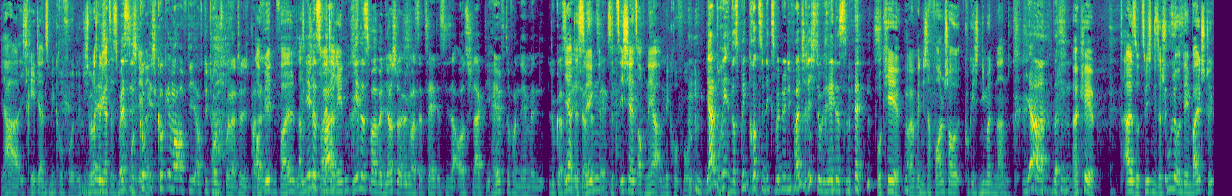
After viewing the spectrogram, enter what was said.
Ja, ich rede ja ins Mikrofon, wirklich. Ich will das ich, ganz du, Mikrofon ich guck, rede. ich guck immer auf die, auf die Tonspur natürlich parallel. Auf jeden Fall, lass Und mich jedes jetzt Mal, weiterreden. jedes Mal, wenn Joshua irgendwas erzählt, ist dieser Ausschlag die Hälfte von dem, wenn Lukas Ja, und ich was deswegen erzählen. sitze ich ja jetzt auch näher am Mikrofon. Ja, du das bringt trotzdem nichts, wenn du in die falsche Richtung redest, Mensch. Okay, aber wenn ich nach vorne schaue, gucke ich niemanden an. Ja, dann. Okay, also zwischen dieser Schule und dem Waldstück,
